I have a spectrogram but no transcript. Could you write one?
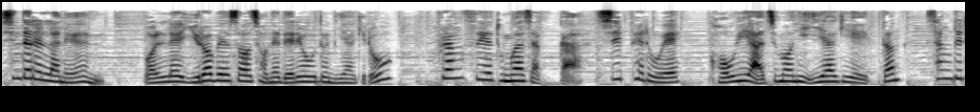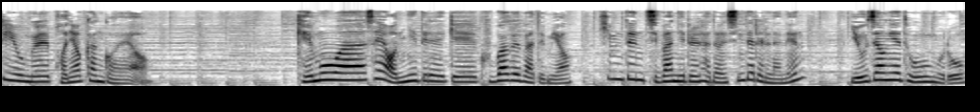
신데렐라는 원래 유럽에서 전해 내려오던 이야기로 프랑스의 동화 작가 시페로의 거위 아주머니 이야기에 있던 상드리용을 번역한 거예요. 계모와 새 언니들에게 구박을 받으며 힘든 집안일을 하던 신데렐라는 요정의 도움으로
